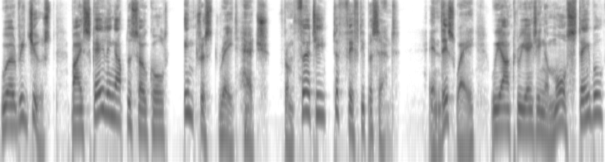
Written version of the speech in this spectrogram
were reduced by scaling up the so called interest rate hedge from 30 to 50%. In this way, we are creating a more stable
